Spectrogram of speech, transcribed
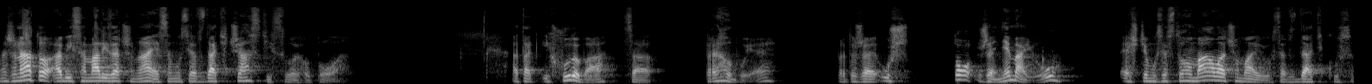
Lenže na to, aby sa mali za čo nájsť, sa musia vzdať časti svojho pola. A tak ich chudoba sa prehlbuje, pretože už to, že nemajú, ešte musia z toho mála, čo majú, sa vzdať kus,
